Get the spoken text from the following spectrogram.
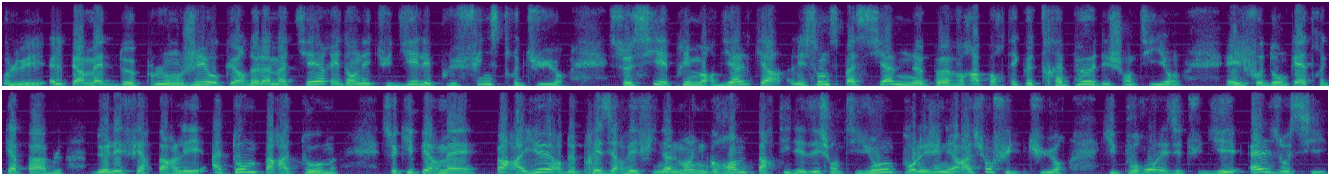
elles permettent de plonger au cœur de la matière et d'en étudier les plus fines structures. Ceci est primordial car les sondes spatiales ne peuvent rapporter que très peu d'échantillons et il faut donc être capable de les faire parler atome par atome, ce qui permet par ailleurs de préserver finalement une grande partie des échantillons pour les générations futures qui pourront les étudier elles aussi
